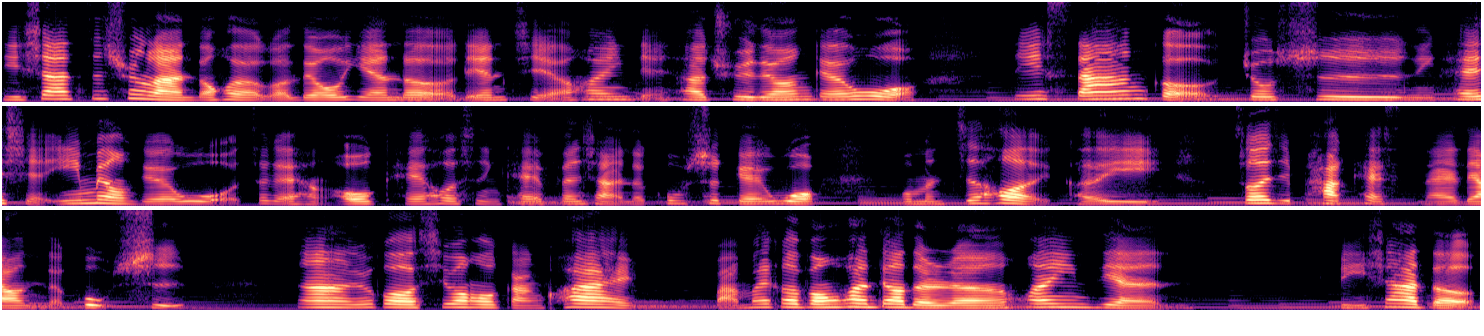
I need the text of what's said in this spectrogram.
底下资讯栏都会有个留言的连接，欢迎点下去留言给我。第三个就是你可以写 email 给我，这个也很 OK，或是你可以分享你的故事给我，我们之后也可以做一集 podcast 来聊你的故事。那如果希望我赶快把麦克风换掉的人，欢迎点底下的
